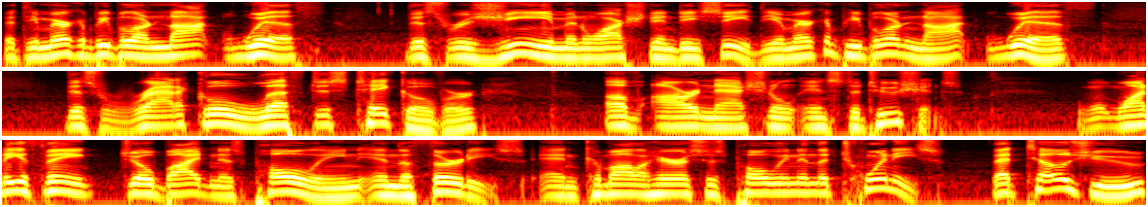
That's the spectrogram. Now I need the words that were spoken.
that the American people are not with this regime in Washington, D.C. The American people are not with this radical leftist takeover of our national institutions. Why do you think Joe Biden is polling in the 30s and Kamala Harris is polling in the 20s? That tells you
